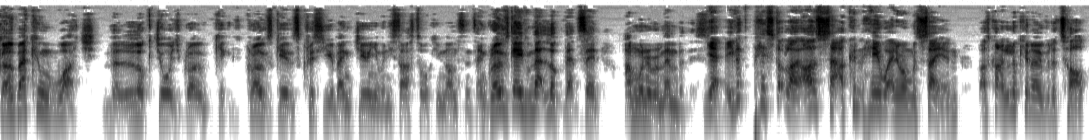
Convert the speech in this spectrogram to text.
go back and watch the look George Grove, Groves gives Chris Eubank Jr. when he starts talking nonsense. And Groves gave him that look that said, I'm going to remember this. Yeah, he looked pissed off. Like I was sat, I couldn't hear what anyone was saying, but I was kind of looking over the top,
